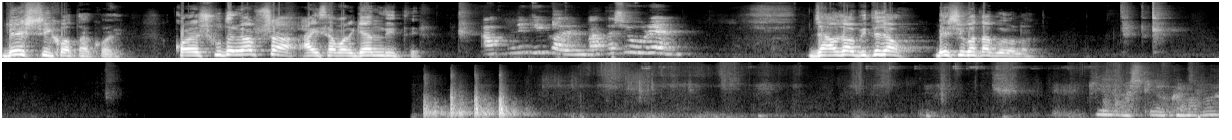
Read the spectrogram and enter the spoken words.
বেশি কথা কয়। করে সুদের ব্যবসা আইস আমার জ্ঞান দিতে। আপনি কি করেন? বাতাসে উড়েন? যাও যাও বিতে যাও। বেশি কথা কইও না। কি আসলো ওখানে আবার?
